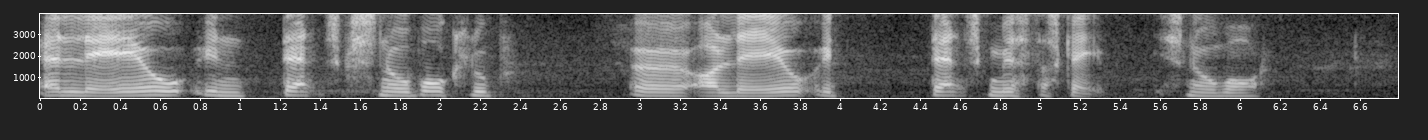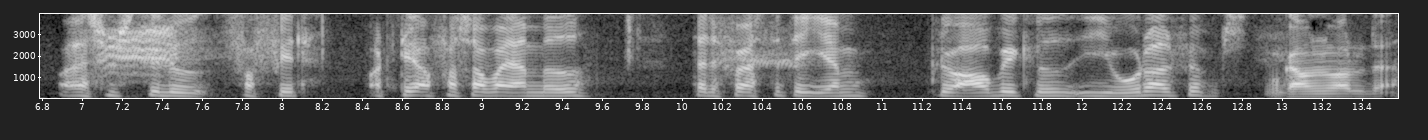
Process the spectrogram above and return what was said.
at lave en dansk snowboardklub øh, og lave et dansk mesterskab i snowboard. Og jeg synes, det lød for fedt. Og derfor så var jeg med, da det første DM blev afviklet i 98. Hvor gammel var du der?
